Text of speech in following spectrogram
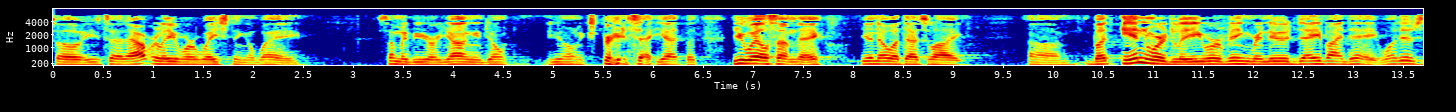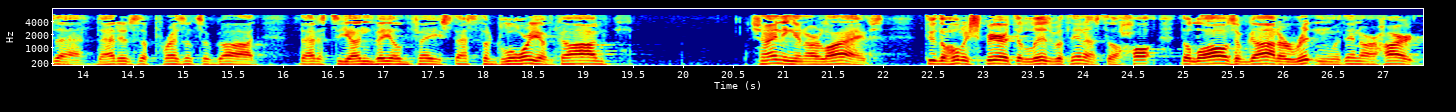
So he said, outwardly we're wasting away. Some of you are young and don't you don't experience that yet, but you will someday. You know what that's like. Um, but inwardly, we're being renewed day by day. What is that? That is the presence of God. That is the unveiled face. That's the glory of God shining in our lives through the Holy Spirit that lives within us. The, the laws of God are written within our heart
